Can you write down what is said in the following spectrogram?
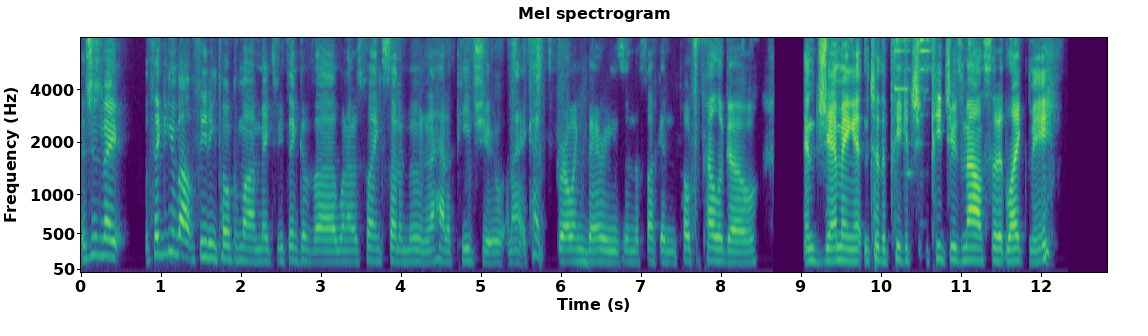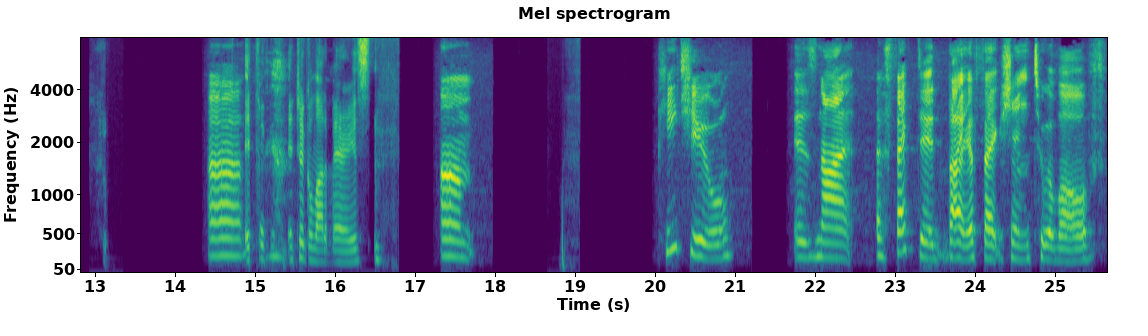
It's just make thinking about feeding Pokemon makes me think of uh, when I was playing Sun and Moon and I had a Pichu and I kept growing berries in the fucking Pokepelago and jamming it into the Pikachu Pichu's mouth so that it liked me. Uh, It took it took a lot of berries. um, Pichu is not affected by affection to evolve.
